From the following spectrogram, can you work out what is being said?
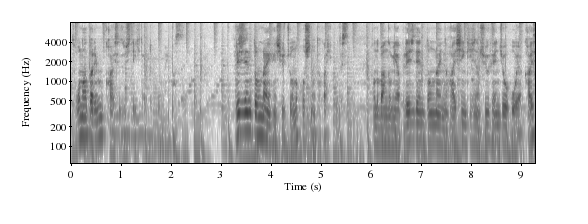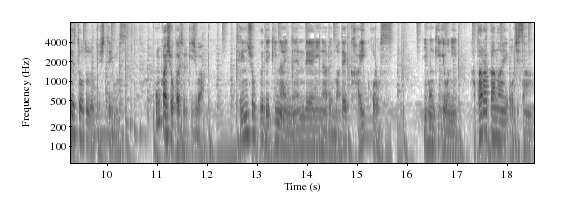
そのあたりも解説していきたいと思います。プレジデントオンライン編集長の星野貴彦です。この番組はプレジデントオンラインの配信記事の周辺情報や解説をお届けしています。今回紹介する記事は転職できない年齢になるまで買い殺す。日本企業に働かないおじさん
